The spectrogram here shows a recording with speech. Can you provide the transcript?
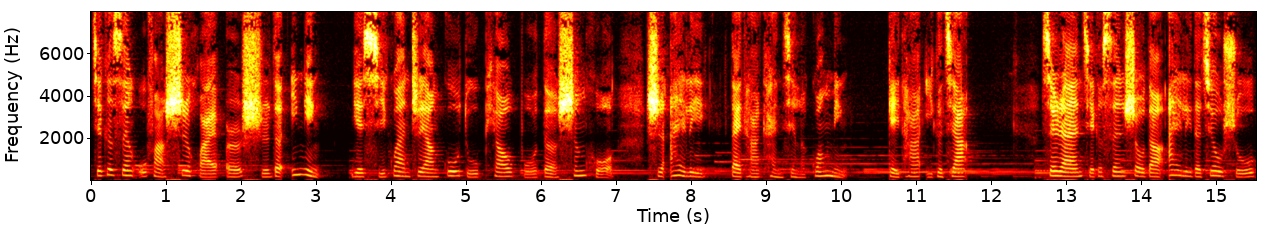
杰克森无法释怀儿时的阴影。也习惯这样孤独漂泊的生活，是艾丽带他看见了光明，给他一个家。虽然杰克森受到艾丽的救赎，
